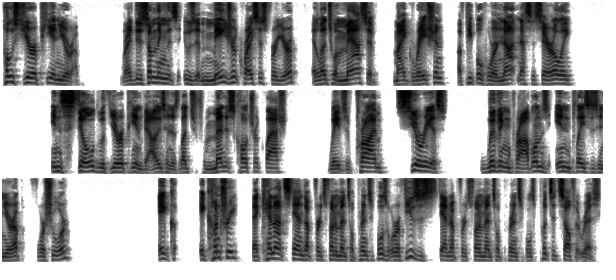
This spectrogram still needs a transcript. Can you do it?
post European Europe, right? There's something that it was a major crisis for Europe. It led to a massive migration of people who are not necessarily instilled with European values and has led to tremendous culture clash, waves of crime, serious living problems in places in Europe for sure. A, a country that cannot stand up for its fundamental principles or refuses to stand up for its fundamental principles puts itself at risk.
